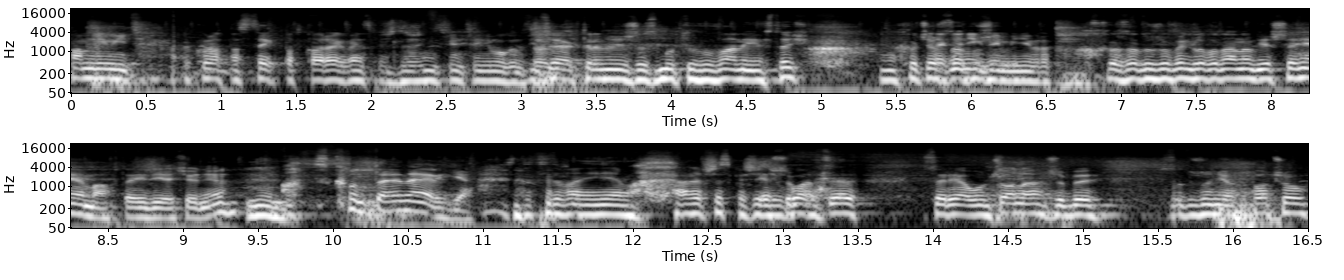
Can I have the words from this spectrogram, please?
mam limit akurat na styk pod korek, więc myślę, że nic więcej nie mogę Co, zrobić. jak trenujesz, że zmotywowany jesteś? No, chociaż Tego za nigdy dużo, mi nie brakowało. za dużo węglowodanów jeszcze nie ma w tej diecie, nie? Nie ma. Skąd ta energia? Zdecydowanie nie ma, ale wszystko w Jeszcze głowie. Marcel, seria łączona, żeby za dużo nie odpoczął.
